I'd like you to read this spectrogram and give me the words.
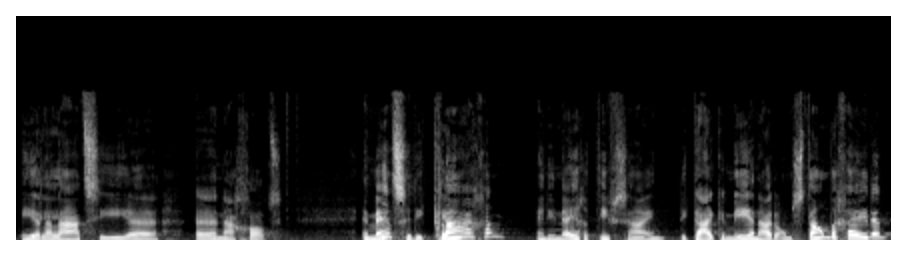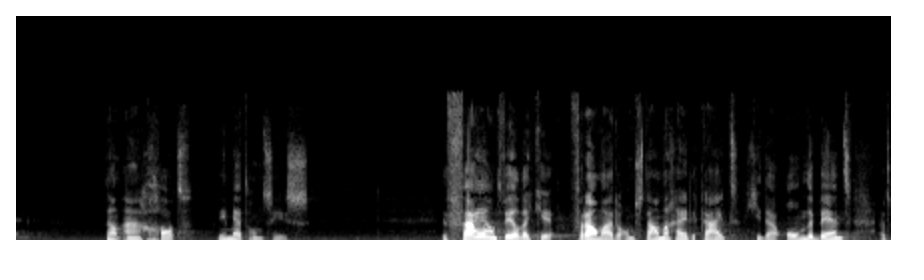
in je relatie uh, uh, naar God. En mensen die klagen en die negatief zijn, die kijken meer naar de omstandigheden dan aan God die met ons is. De vijand wil dat je vooral naar de omstandigheden kijkt, dat je daaronder bent, het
